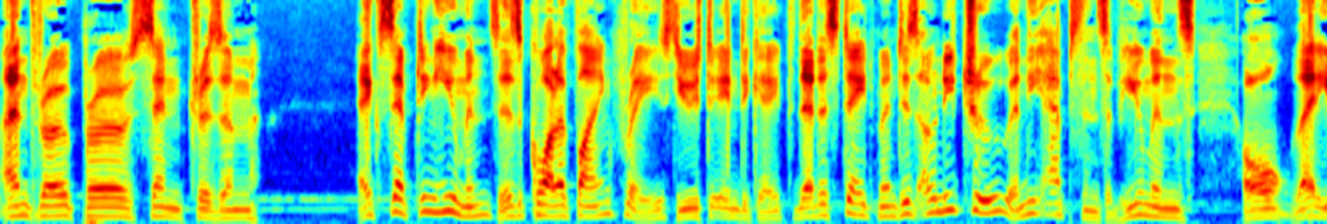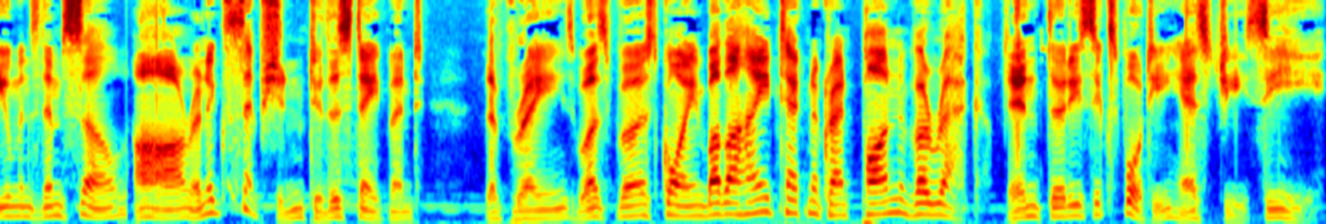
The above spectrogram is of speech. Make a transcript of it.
anthropocentrism. Accepting humans is a qualifying phrase used to indicate that a statement is only true in the absence of humans, or that humans themselves are an exception to the statement. The phrase was first coined by the high technocrat Pon Varak in 3640 SGC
